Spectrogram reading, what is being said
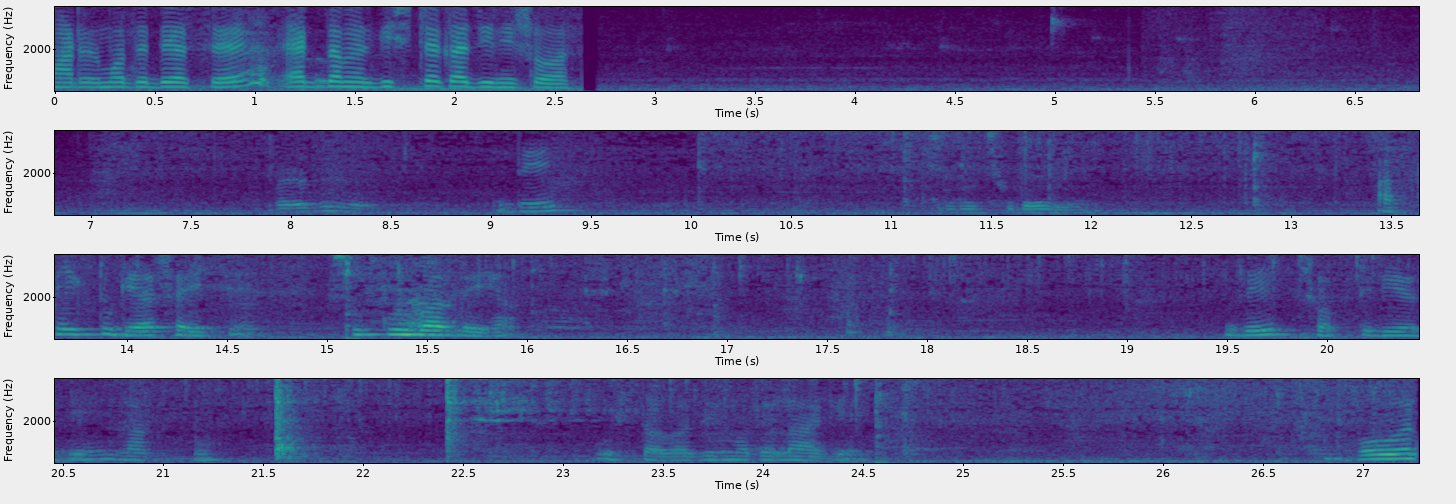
মাঠের মধ্যে বেছে একদমের বিশ টাকা জিনিসও আছে। আজকে একটু গ্যাস আইছে, শুক্রবার দেখা দে, সবটি দিয়ে দে, লাগবো। উস্তাবাজির মতো লাগে। বউয়ের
